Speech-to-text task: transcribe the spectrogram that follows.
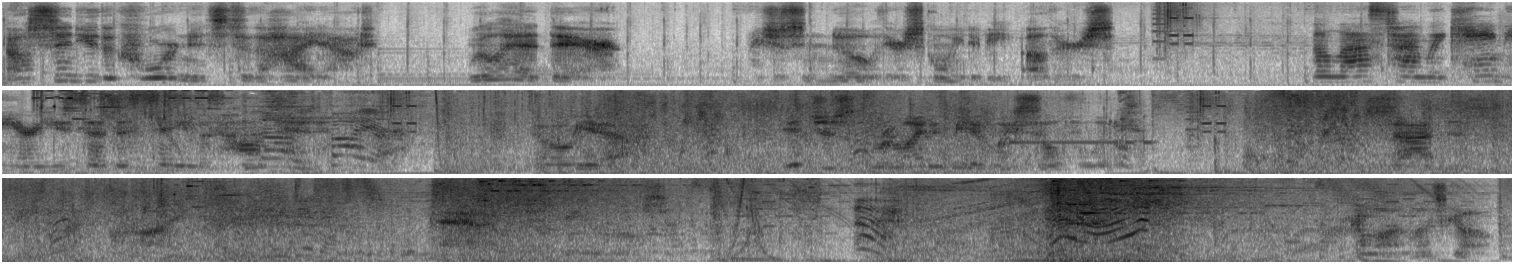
I'll send you the coordinates to the hideout. We'll head there. I just know there's going to be others. The last time we came here, you said the city was haunted. Oh yeah. It just reminded me of myself a little. Sadness being left behind. We did it. And I was being a little sentimental. Come on, let's go.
